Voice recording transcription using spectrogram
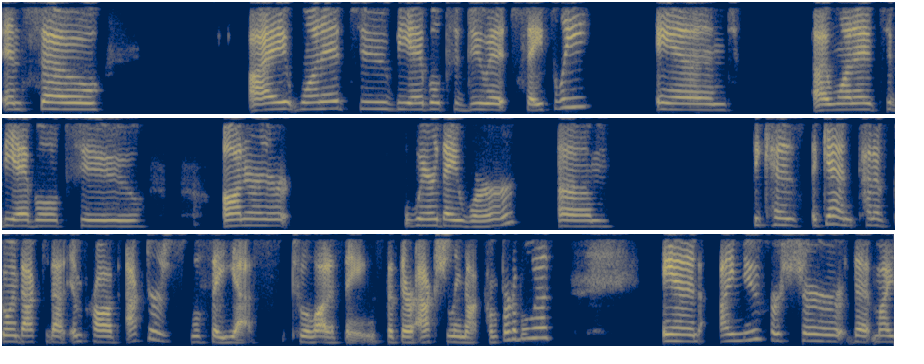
And so I wanted to be able to do it safely. And I wanted to be able to honor where they were um, because again kind of going back to that improv actors will say yes to a lot of things that they're actually not comfortable with. And i knew for sure that my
